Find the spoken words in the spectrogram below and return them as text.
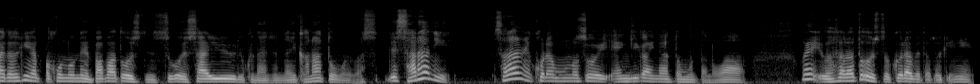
えた時にやっぱこのね馬場投手ってすごい最有力なんじゃないかなと思います。でさらにさらにこれものすごい縁起がいいなと思ったのはこれ岩貞投手と比べた時に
